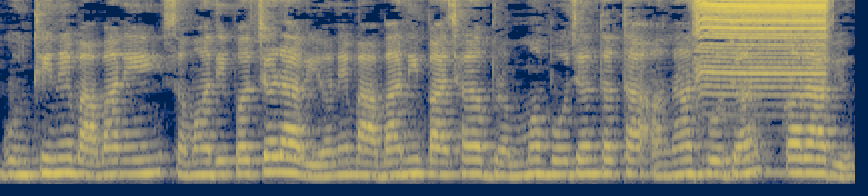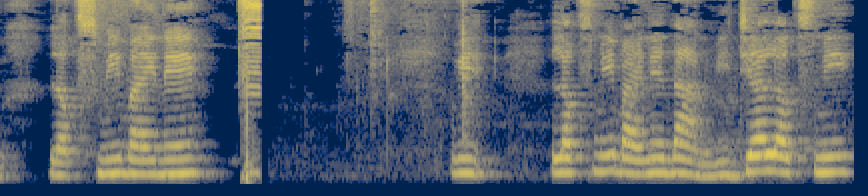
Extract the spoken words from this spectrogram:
ગૂંથીને બાબાની સમાધિ પર ચડાવી અને બાબાની પાછળ બ્રહ્મભોજન તથા અનાથ ભોજન કરાવ્યું. લક્ષ્મીબાઈને લક્ષ્મીબાઈને દાન. વિજયાલક્ષ્મી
